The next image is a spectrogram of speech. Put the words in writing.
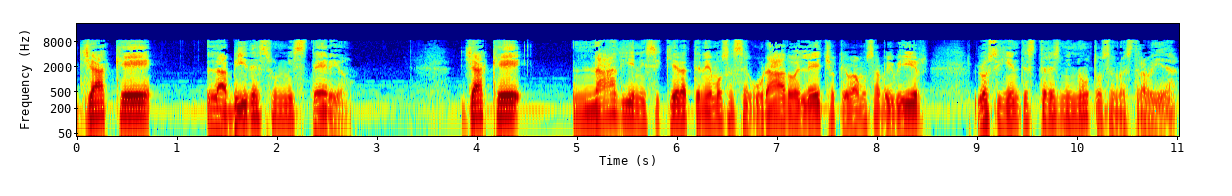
Ya que la vida es un misterio, ya que nadie ni siquiera tenemos asegurado el hecho que vamos a vivir los siguientes tres minutos de nuestra vida.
